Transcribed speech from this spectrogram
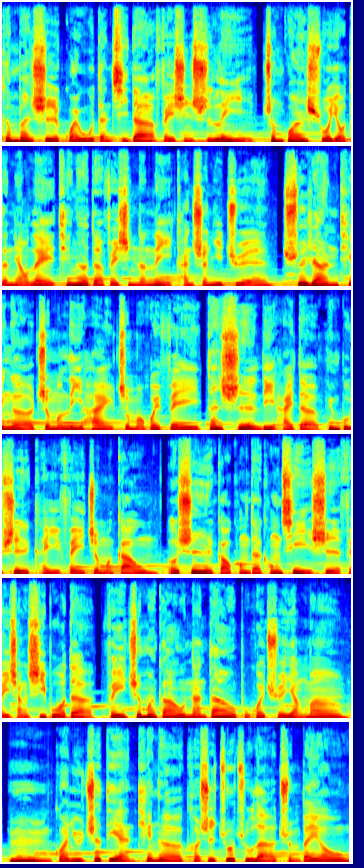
根本是怪物等级的飞行实力。纵观所有的鸟类，天鹅的飞行能力堪称一绝。虽然天鹅这么厉害，这么会飞，但是厉害的并不是可以飞这么高，而是高空的空气是非常稀薄的。飞这么高，难道不会缺氧吗？嗯，关于这点，天鹅可是做足了准备哦。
